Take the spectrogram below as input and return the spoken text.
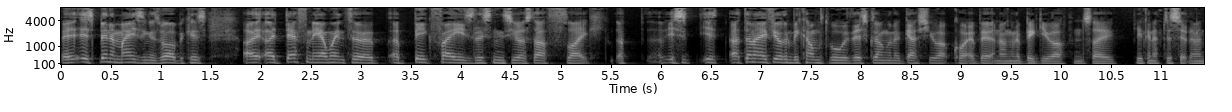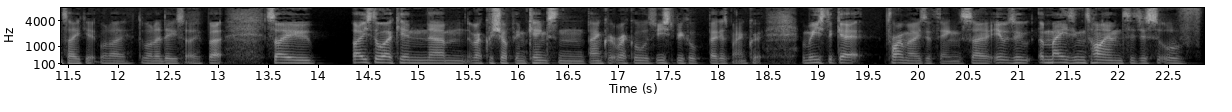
It's been amazing as well because I, I definitely I went through a, a big phase listening to your stuff. Like, uh, it's, it, I don't know if you're going to be comfortable with this because I'm going to gas you up quite a bit and I'm going to big you up, and so you're going to have to sit there and take it while I while I do so. But so I used to work in um, a record shop in Kingston, Banquet Records. It used to be called Beggars Banquet, and we used to get promos of things. So it was an amazing time to just sort of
